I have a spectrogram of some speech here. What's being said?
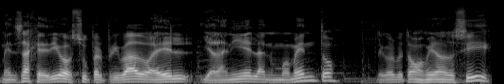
mensaje de Diego súper privado a él y a Daniela en un momento. De golpe estamos mirando así.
